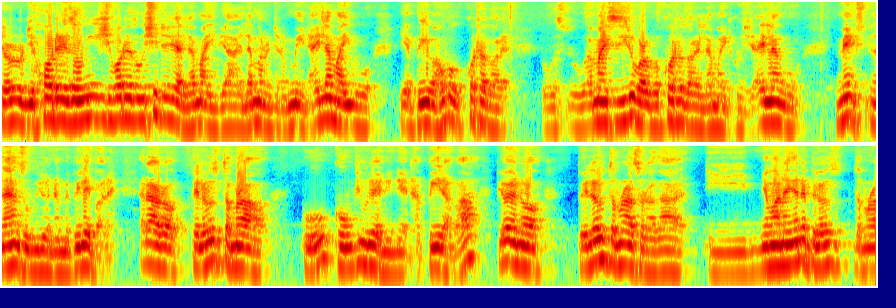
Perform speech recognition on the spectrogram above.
ကျွန်တော်တို့ဒီ hotel ဇုံကြီး hotel ဇုံရှိတဲ့လမ်းမကြီးပြလမ်းမတော့ကျွန်တော်မေ့တယ်အဲ့လမ်းမကြီးကိုဘေးပါဟုတ်ကော့ထွက်သွားတဲ့ဟို MIC တို့ဘာလို့ကော့ထွက်သွားတဲ့လမ်းမကြီးတစ်ခုရှိတယ်အဲ့လမ်းကို Mix လမ်းဆိုပြီးတော့နာမည်ပေးလိုက်ပါတယ်အဲ့ဒါတော့ Belarus သမ္မတကိုဂုံပြူတဲ့အနေနဲ့ဒါပေးတာပါပြောရင်တော့ Belarus သမ္မတဆိုတာကဒီမြန်မာနိုင်ငံနဲ့ Belarus သမ္မတ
